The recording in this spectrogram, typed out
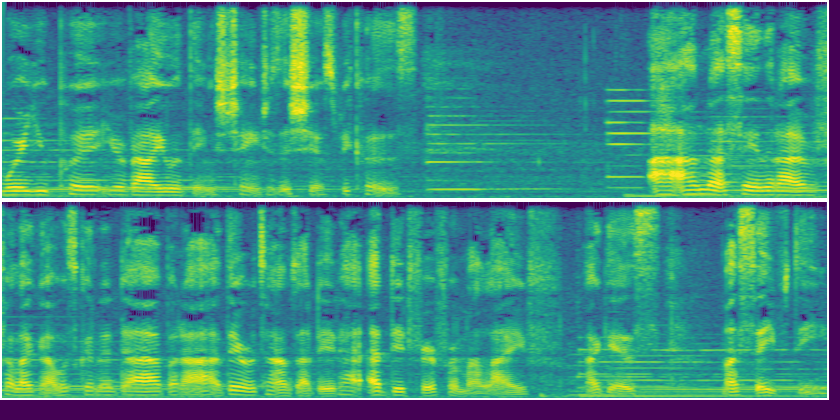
Where you put your value in things changes, it shifts because I, am not saying that I ever felt like I was gonna die, but I, there were times I did I did fear for my life. I guess my safety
